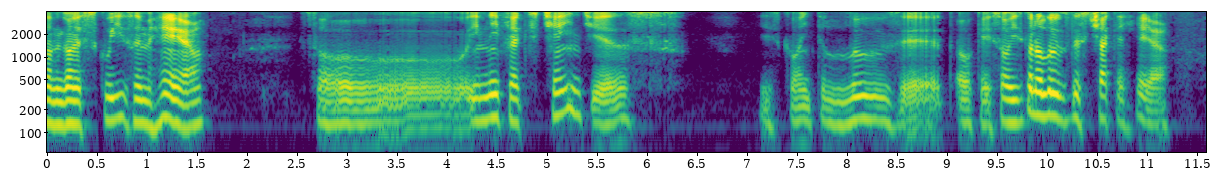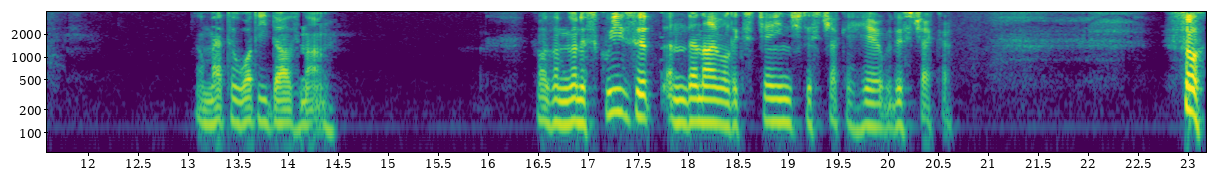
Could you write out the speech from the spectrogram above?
I'm going to squeeze him here. So even if he exchanges, he's going to lose it. Okay, so he's going to lose this checker here, no matter what he does now. Because I'm going to squeeze it and then I will exchange this checker here with this checker. So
